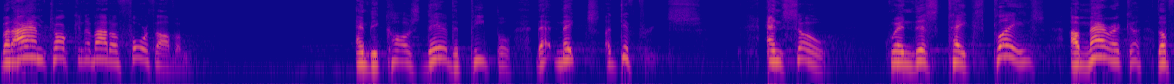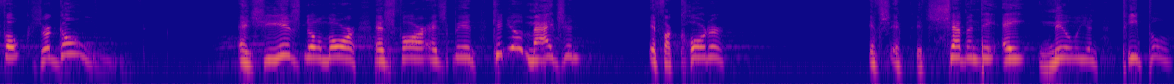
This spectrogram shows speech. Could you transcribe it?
but I am talking about a fourth of them and because they're the people that makes a difference. And so when this takes place, America, the folks are gone. And she is no more as far as being. Can you imagine if a quarter, if, if, if 78 million people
